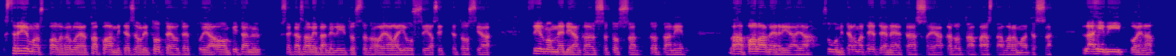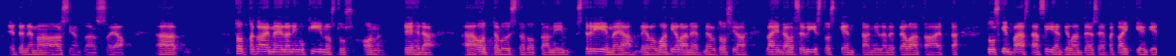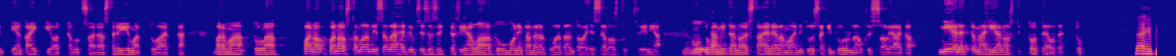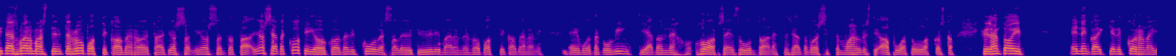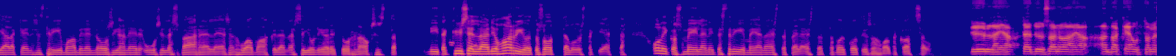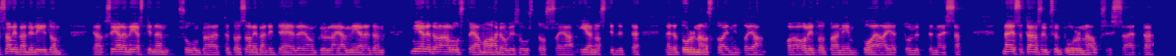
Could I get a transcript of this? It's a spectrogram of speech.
striimauspalvelua ja tapaa, miten se oli toteutettu, ja olen pitänyt sekä Salibändiliitossa Ojala Jussi ja sitten tosiaan Filman median kanssa tuossa tota, niin, vähän palaveria ja suunnitelmat etenee tässä ja katsotaan, päästään varmaan tässä lähiviikkoina etenemään asian kanssa. Ja, ää, totta kai meillä niin kuin kiinnostus on tehdä otteluista tota, niin striimejä. Meillä on vaan tilanne, että meillä on tosiaan vähintään se 15 kenttää, millä me pelataan, että tuskin päästään siihen tilanteeseen, että kaikkien kenttien kaikki ottelut saadaan striimattua, että varmaan tullaan panostamaan niissä lähetyksissä sitten siihen laatuun, monikameratuotantoihin, selostuksiin ja Kyllä. muuta, mitä noista edellä mainituissakin turnauksissa oli aika mielettömän hienosti toteutettu näihin pitäisi varmaan sitten niitä robottikameroita, että jos, on, jos, on tota, jos sieltä kotijoukolta nyt kuullessa löytyy ylimääräinen robottikamera, niin ei muuta kuin vinkkiä tuonne HFCn suuntaan, että sieltä voisi sitten mahdollisesti apua tulla, koska kyllähän toi ennen kaikkea nyt koronan jälkeen niin se striimaaminen nousi ihan eri, uusille sfääreille ja sen huomaa kyllä näissä junioriturnauksissa, niitä kysellään jo harjoitusotteluistakin, että oliko meillä niitä striimejä näistä peleistä, että voi kotisohvalta katsella. Kyllä, ja täytyy sanoa ja antaa kehut tuonne Salibändiliiton ja siellä viestinnän suuntaan, että tuo Salibändi TV on kyllä ihan mieletön, mieletön alusta ja mahdollisuus tuossa, ja hienosti nyt näitä turnaustoimintoja oli tota, niin, koeajettu nyt näissä, näissä tämän syksyn turnauksissa, että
